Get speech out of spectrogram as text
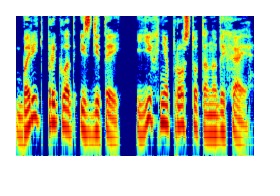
беріть приклад із дітей, їхня простота надихає.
